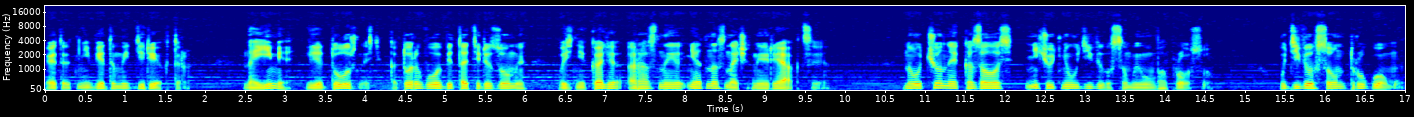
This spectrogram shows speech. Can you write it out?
этот неведомый директор, на имя или должность которого у обитателей зоны возникали разные неоднозначные реакции. Но ученый, казалось, ничуть не удивился моему вопросу. Удивился он другому.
